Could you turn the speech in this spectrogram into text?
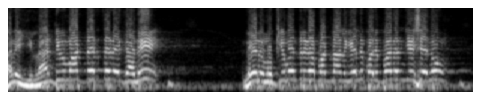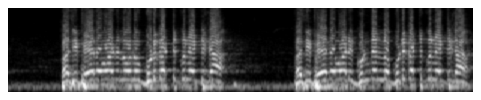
అని ఇలాంటివి మాట్లాడతాడే కానీ నేను ముఖ్యమంత్రిగా పద్నాలుగేళ్ళు పరిపాలన చేశాను. ప్రతి పేదవాడిలోనూ గుడి కట్టుకునేట్టుగా ప్రతి పేదవాడి గుండెల్లో గుడి కట్టుకునేట్టుగా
